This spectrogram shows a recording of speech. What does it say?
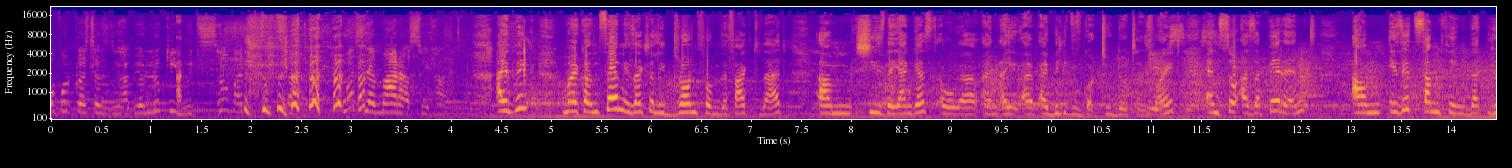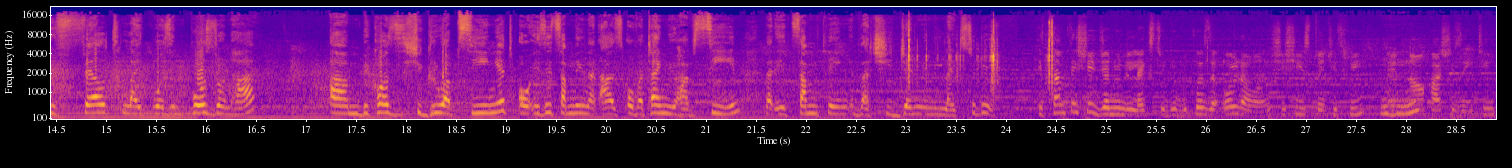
About questions do you have? You're looking with so much concern. What's the matter, sweetheart? I think my concern is actually drawn from the fact that um, she's the youngest, or, uh, and I, I, I believe you've got two daughters, Yes, right? yes. And so, as a parent, um, is it something that you felt like was imposed on her um, because she grew up seeing it, or is it something that, as over time, you have seen that it's something that she genuinely likes to do? It's something she genuinely likes to do because the older one, she, she's 23 and now her she's 18.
